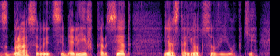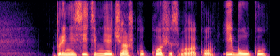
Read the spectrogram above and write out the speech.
сбрасывает с себя лиф, корсет и остается в юбке. «Принесите мне чашку кофе с молоком и булку»,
